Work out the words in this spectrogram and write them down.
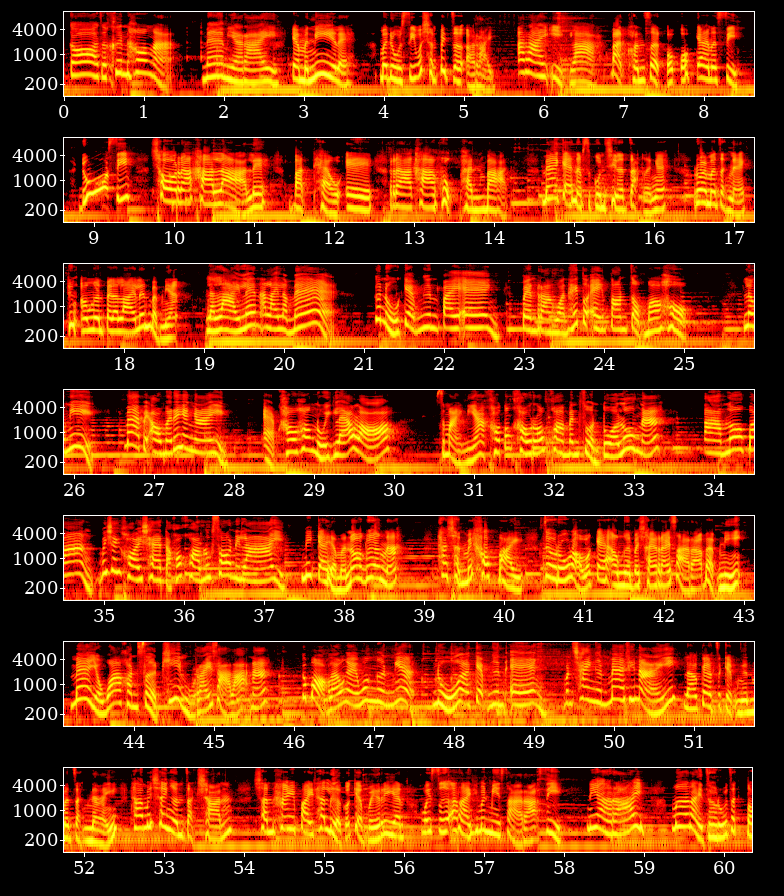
ก็จะขึ้นห้องอะ แม่มีอะไร แกมานี่เลย มาดูซิว่าฉันไปเจออะไร อะไรอีกล่ะ บัตรคอนเสิร์ตอบอบแกนะสิ ดูสิ โชว์ราคาหล่าเลย บัตรแถว A ราคา 6,000 บาท แม่แกนามสกุลชินจักรหรือไง รวยมาจากไหน ถึงเอาเงินไปละลายเล่นแบบเนี้ย ละลายเล่นอะไรล่ะแม่ ก็หนูเก็บเงินไปเอง เป็นรางวัลให้ตัวเองตอนจบม .6 แล้วนี่แม่ไปเอามาได้ยังไง แอบเข้าห้องหนูอีกแล้วเหรอ สมัยเนี้ยเขาต้องเคารพความเป็นส่วนตัวลูกนะ ตามโลกบ้าง ไม่ใช่คอยแชร์แต่ข้อความลูกโซ่ในไลน์นี่แกอย่ามานอกเรื่องนะ ถ้าฉันไม่เข้าไป จะรู้เหรอว่าแกเอาเงินไปใช้ไร้สาระแบบนี้ แม่อย่าว่าคอนเสิร์ตพี่หนูไร้สาระนะ ก็บอกแล้วไงว่าเงินเนี่ย หนูอะเก็บเงินเอง มันใช่เงินแม่ที่ไหน แล้วแกจะเก็บเงินมาจากไหน ถ้าไม่ใช่เงินจากฉัน ฉันให้ไปถ้าเหลือก็เก็บไว้เรียน ไว้ซื้ออะไรที่มันมีสาระสิ นี่อะไร เมื่อไหร่จะรู้จักโต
